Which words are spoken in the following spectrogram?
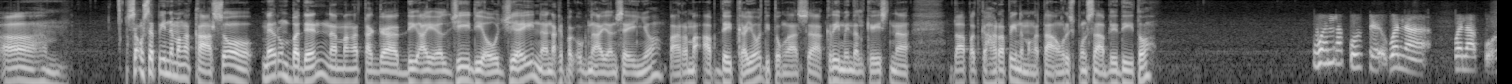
Um, sa usapin ng mga kaso, meron ba din na mga taga DILG, DOJ na nakipag-ugnayan sa inyo para ma-update kayo dito nga sa criminal case na dapat kaharapin ng mga taong responsable dito? Wala po, sir. Wala. Wala po.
